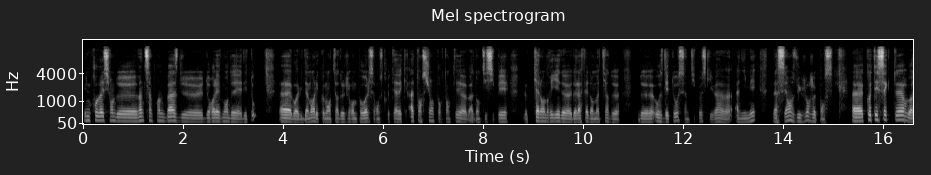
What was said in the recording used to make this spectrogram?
une progression de 25 points de base de, relèvement des, taux. Euh, bon, évidemment, les commentaires de Jerome Powell seront scrutés avec attention pour tenter euh, bah, d'anticiper le calendrier de, la Fed en matière de, hausse des taux. C'est un petit peu ce qui va euh, animer la séance du jour, je pense. Côté secteur, bah,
